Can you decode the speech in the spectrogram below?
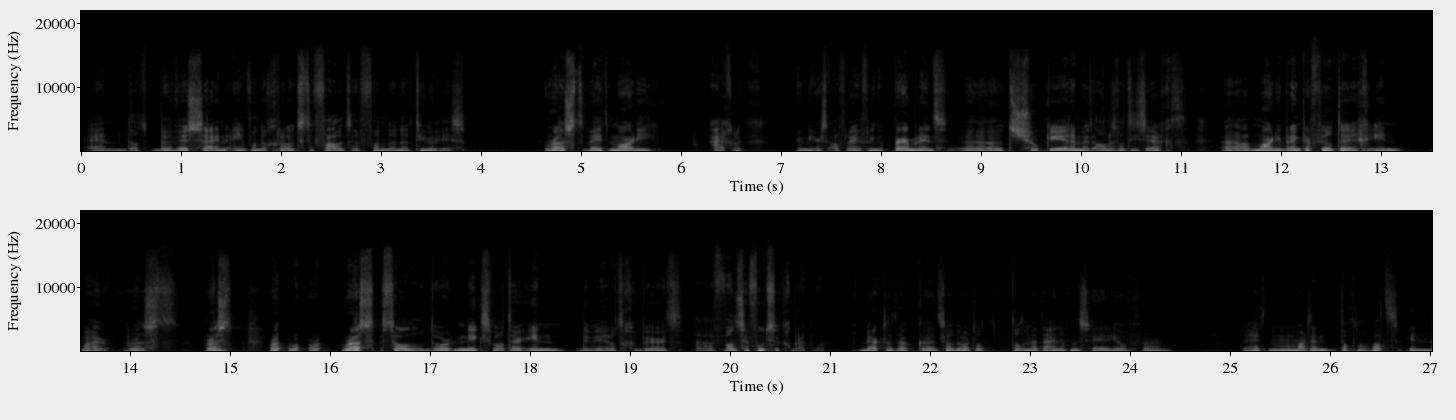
En dat bewustzijn een van de grootste fouten van de natuur is. Rust weet Marty eigenlijk in de eerste afleveringen permanent eh, te choqueren met alles wat hij zegt. Eh, Marty brengt daar veel tegen in, maar Rust, Rust, Ru- Ru- Ru- Rust zal door niks wat er in de wereld gebeurt, eh, van zijn voetstuk gebruikt worden. Werkt dat ook eh, zo door tot, tot en met het einde van de serie? Of eh, heeft Martin toch nog wat in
